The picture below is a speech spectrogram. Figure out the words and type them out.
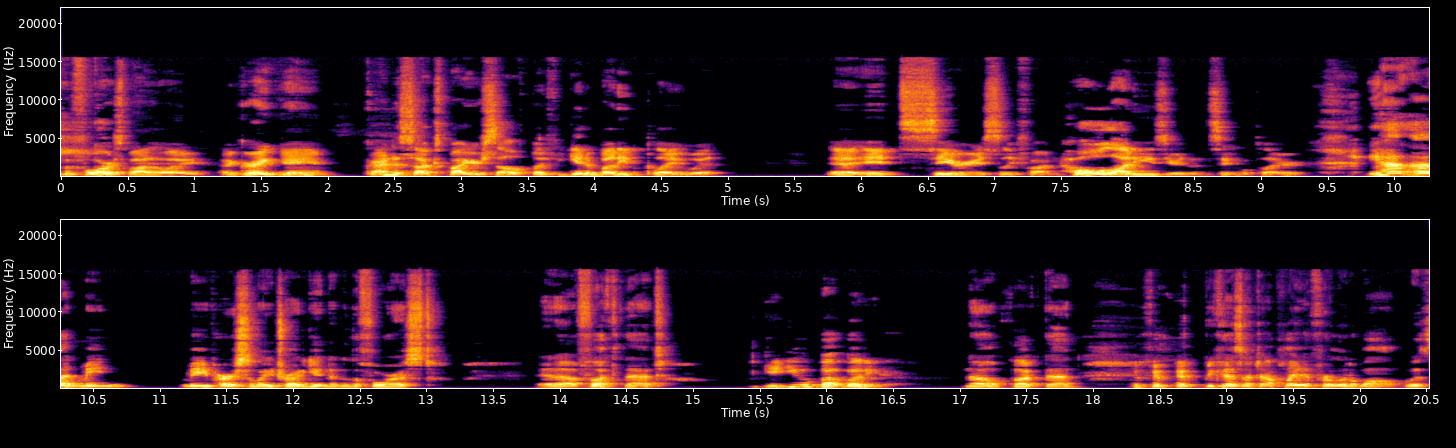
The Forest, by the way, a great game. Kind of sucks by yourself, but if you get a buddy to play it with, uh, it's seriously fun. Whole lot easier than single player. Yeah, I mean, me personally tried getting into the forest, and uh, fuck that. Get you a butt buddy. No, fuck that. Because I, I played it for a little while with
